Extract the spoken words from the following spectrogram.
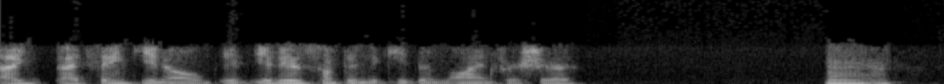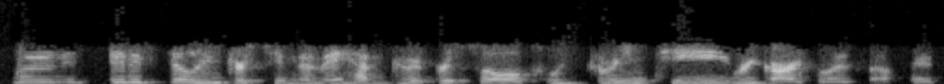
I, I think you know it, it is something to keep in mind for sure. Mm-hmm. Well, it, it is still interesting that they have good results with green tea, regardless of its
